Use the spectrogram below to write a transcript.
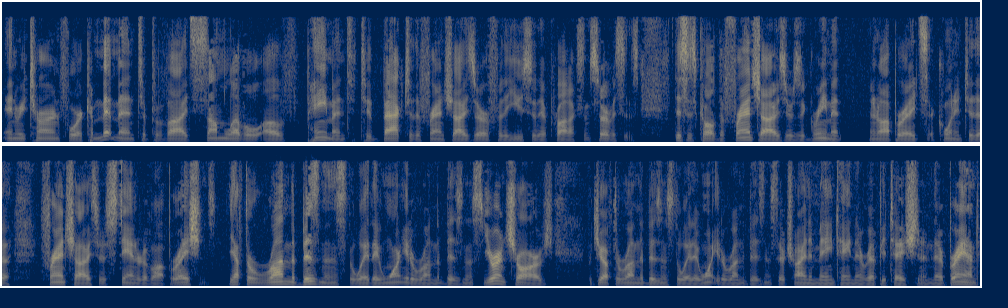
in return for a commitment to provide some level of payment to back to the franchisor for the use of their products and services. This is called the franchisor's agreement and it operates according to the franchisor's standard of operations. You have to run the business the way they want you to run the business. You're in charge, but you have to run the business the way they want you to run the business. They're trying to maintain their reputation and their brand.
